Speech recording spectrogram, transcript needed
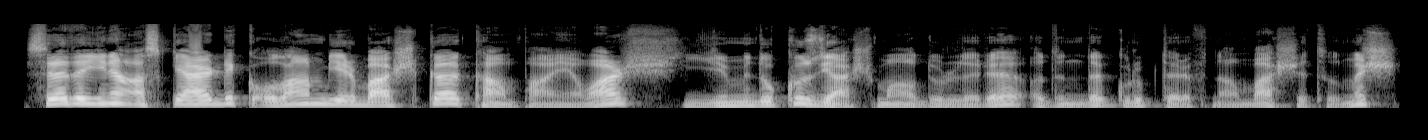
Sırada yine askerlik olan bir başka kampanya var. 29 yaş mağdurları adında grup tarafından başlatılmış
